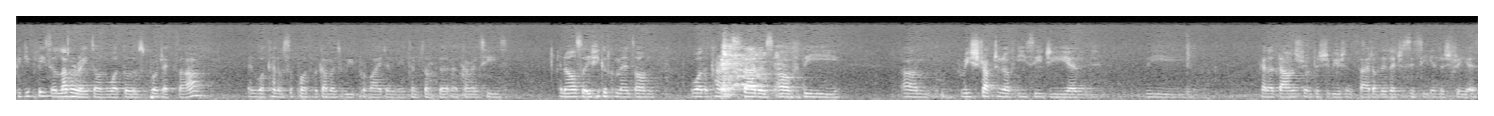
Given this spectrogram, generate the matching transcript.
could you please elaborate on what those projects are? and what kind of support the government will be providing in terms of the uh, guarantees. And also, if you could comment on what the current status of the um, restructuring of ECG and the kind of downstream distribution side of the electricity industry is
